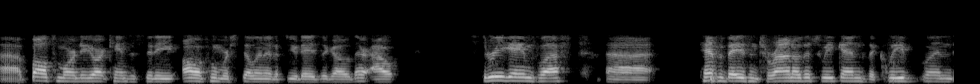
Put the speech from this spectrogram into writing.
Uh, Baltimore, New York, Kansas City, all of whom were still in it a few days ago, they're out. Three games left. Uh, Tampa Bay's in Toronto this weekend. The Cleveland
